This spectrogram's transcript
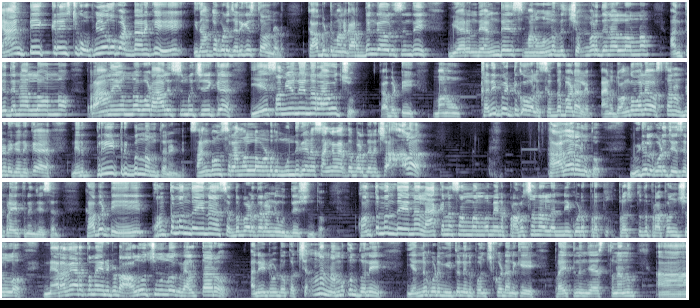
యాంటీ క్రైస్ట్కి ఉపయోగపడడానికి ఇదంతా కూడా జరిగిస్తూ ఉన్నాడు. కాబట్టి మనకు అర్థం కావాల్సింది we are in the end days మనం ఉన్నది చివరి దినాల్లో ఉన్నాం అంత్య దినాల్లో ఉన్నాం. రానయ్య ఉన్నవాడు ఆలస్యం చేయక ఏ సమయంలోనైనా రావచ్చు. కాబట్టి మనం కనిపెట్టుకోవాలి సిద్ధపడాలి. ఆయన దొంగ వలే వస్తానంటున్నాడు కనుక నేను ప్రీ ట్రిప్ని నమ్ముతానండి. సంఘం శ్రమల్లో ఉండదు ముందుగానే సంఘం ఎత్తబడదని చాలా ఆధారాలతో వీడియోలు కూడా చేసే ప్రయత్నం చేశాను. కాబట్టి కొంతమంది అయినా సిద్ధపడతారనే ఉద్దేశంతో కొంతమంది అయినా లేఖన సంబంధమైన ప్రవచనాలన్నీ కూడా ప్ర- ప్రస్తుత ప్రపంచంలో నెరవేరతమైనటువంటి ఆలోచనలోకి వెళ్తారో అనేటువంటి ఒక చిన్న నమ్మకంతోనే ఇవన్నీ కూడా మీతో నేను పంచుకోవడానికి ప్రయత్నం చేస్తున్నాను.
